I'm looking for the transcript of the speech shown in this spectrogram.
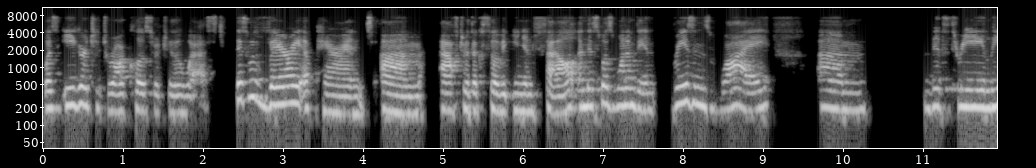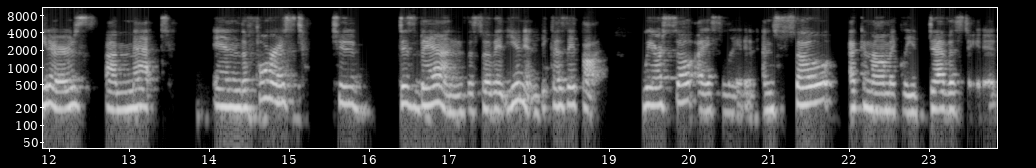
was eager to draw closer to the West. This was very apparent um, after the Soviet Union fell, and this was one of the reasons why um, the three leaders uh, met in the forest to disband the Soviet Union because they thought we are so isolated and so economically devastated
